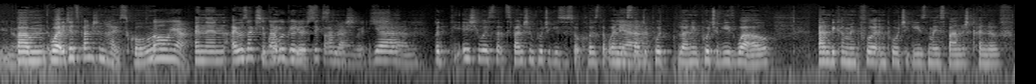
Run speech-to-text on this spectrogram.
you know. Um, well, I did Spanish in high school, oh yeah. and then I was So actually that quite would be good your at sixth Spanish. language. Yeah, then. but the issue was that Spanish and Portuguese are so close that when I started put, learning Portuguese well and becoming fluent in Portuguese, my Spanish kind of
